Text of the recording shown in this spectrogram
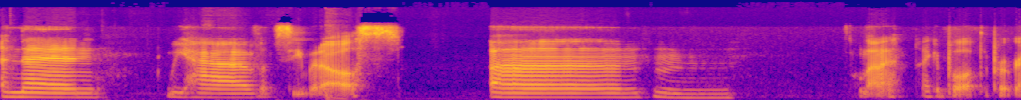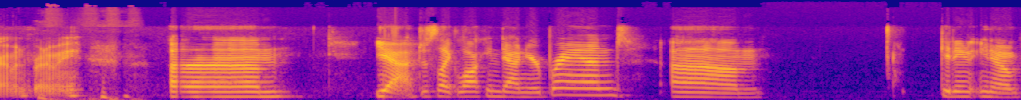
and then we have, let's see what else. Um, hmm. Hold on, I can pull up the program in front of me. um, yeah, just like locking down your brand, um, getting, you know,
